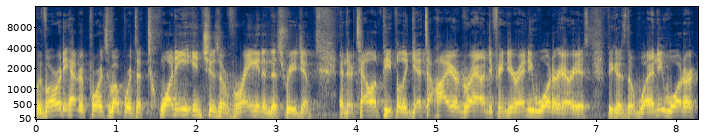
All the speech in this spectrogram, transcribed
We've already had reports of upwards of 20 inches of rain in this region, and they're telling people to get to higher ground if you're near any water areas because the any water,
